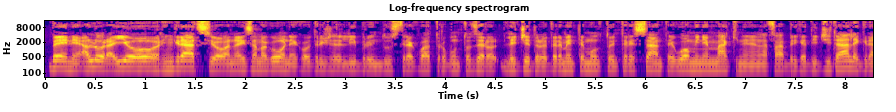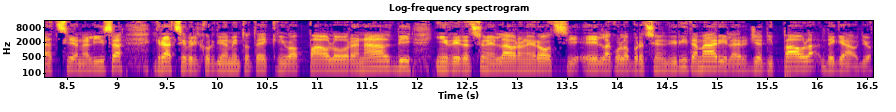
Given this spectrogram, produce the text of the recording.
Bene, allora io ringrazio Annalisa Magone, coautrice del libro Industria 4.0. Leggetelo, è veramente molto interessante. Uomini e macchine nella fabbrica digitale. Grazie Annalisa. Grazie per il coordinamento tecnico a Paolo Ranaldi, in redazione Laura Nerozzi e la collaborazione di Rita Mari, la regia di Paola De Gaudio.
